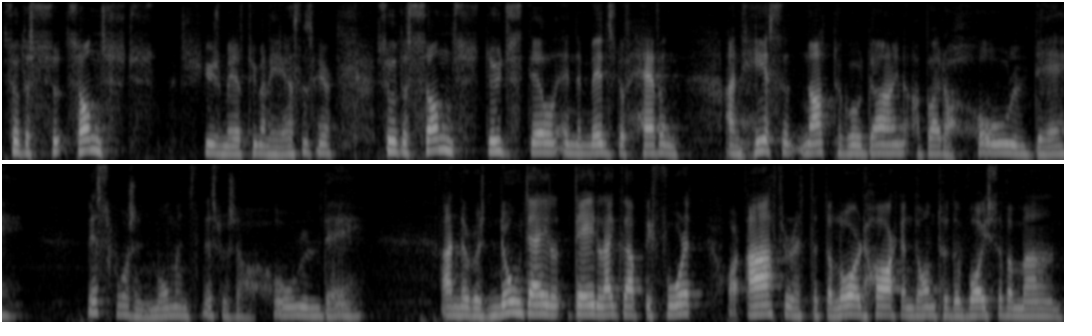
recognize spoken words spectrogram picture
So the sun, excuse me, I have too many S's here. So the sun stood still in the midst of heaven and hastened not to go down about a whole day. This wasn't moments, this was a whole day. And there was no day, day like that before it or after it that the Lord hearkened unto the voice of a man,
